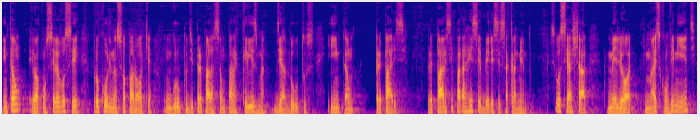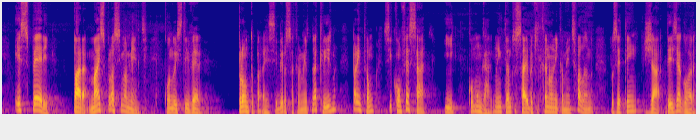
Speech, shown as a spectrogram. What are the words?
Então, eu aconselho a você, procure na sua paróquia um grupo de preparação para crisma de adultos e então prepare-se. Prepare-se para receber esse sacramento. Se você achar melhor e mais conveniente, espere para mais proximamente, quando estiver pronto para receber o sacramento da Crisma, para então se confessar e comungar. No entanto, saiba que, canonicamente falando, você tem já, desde agora,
